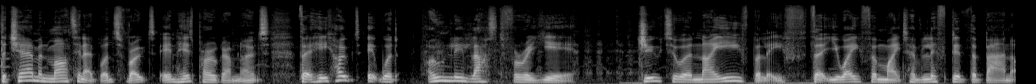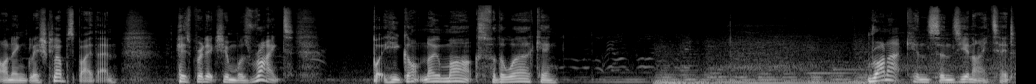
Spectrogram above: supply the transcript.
the chairman Martin Edwards wrote in his programme notes that he hoped it would only last for a year, due to a naive belief that UEFA might have lifted the ban on English clubs by then. His prediction was right, but he got no marks for the working. Ron Atkinson's United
